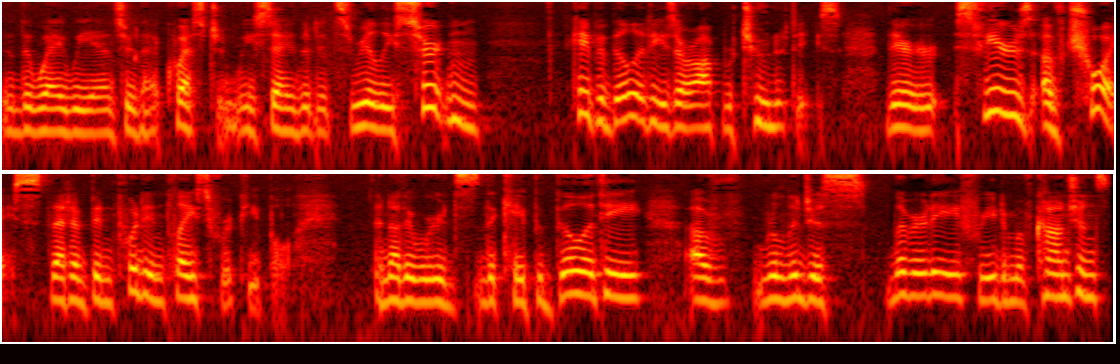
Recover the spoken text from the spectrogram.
the way we answer that question. We say that it's really certain capabilities are opportunities. They're spheres of choice that have been put in place for people. In other words, the capability of religious liberty, freedom of conscience,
